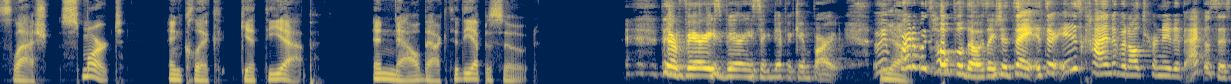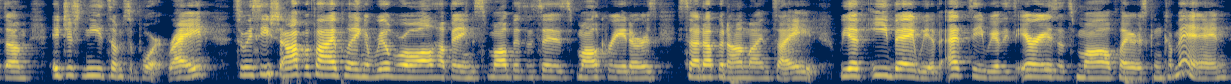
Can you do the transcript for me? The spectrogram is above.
slash smart and click Get the app. And now back to the episode. They're very, very significant part. I mean, Yeah. part of what's hopeful, though, as I should say, is there is kind of an alternative ecosystem. It just needs some support, right? So we see Shopify playing a real role, helping small businesses, small creators set up an online site. We have eBay, we have Etsy, we have these areas that small players can come in.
